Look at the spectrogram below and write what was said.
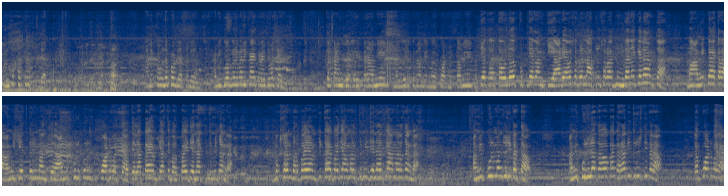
आमचं फुटल्यात हां. आणि कौलं फोडल्या सगळे आमची. आम्ही गोरगरिबांनी काय करायचं हो साहेब? तर आम्ही गोरगरीब करा आम्ही मंजुरी करून आम्ही भरतो आम्ही. ते कौलं फुटल्यात आमची. आड्यावर सगळं नाचून सगळा धिंगाणा केला आमचा. मग आम्ही काय करा? आम्ही शेतकरी माणसं. आम्ही कुल करून पोट भरता त्याला काय आमची आता भरपाई देणार ते तुम्ही सांगा. नुकसान भरपाई आमची काय पाहिजे आम्हाला तुम्ही देणार ते आम्हाला सांगा. आम्ही कुल मंजुरी करता. आम्ही कुलीला जावं का? घराची दुरुस्ती करा. का पोट भरा?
